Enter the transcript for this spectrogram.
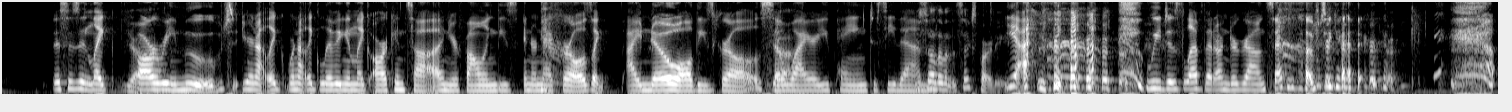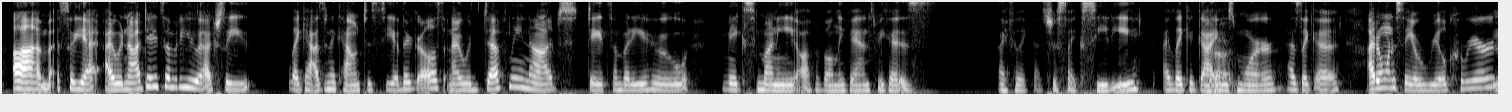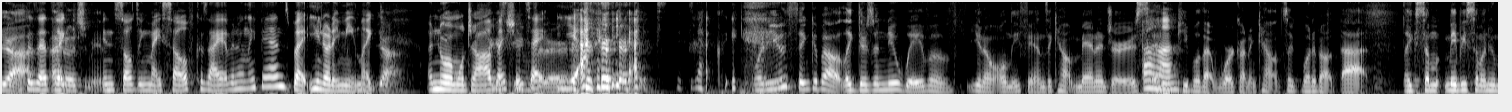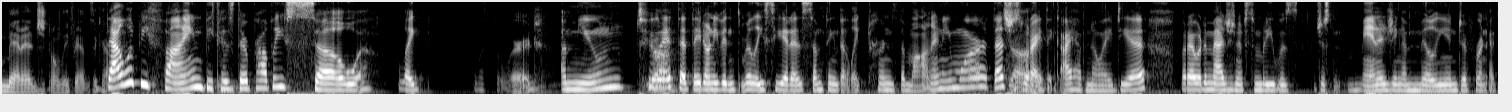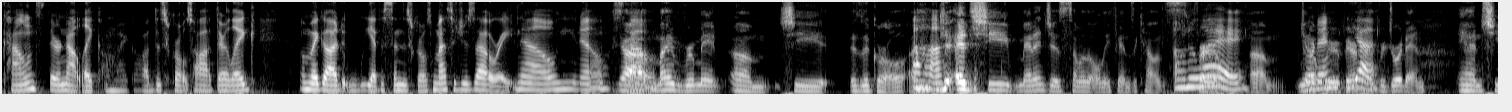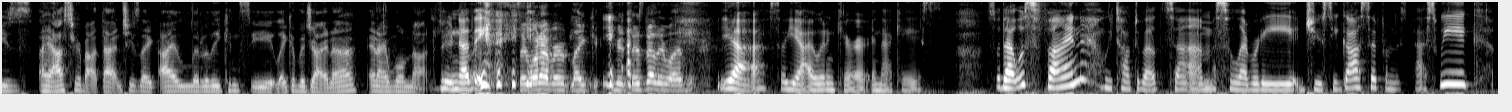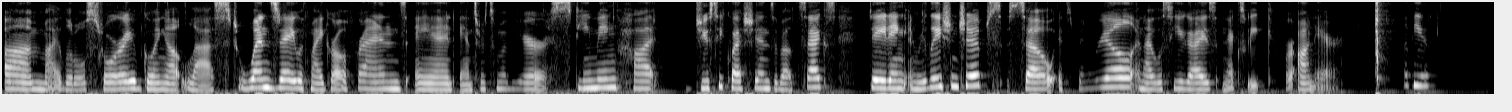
This isn't like Yeah. far removed. You're not like we're not like living in like Arkansas and you're following these internet girls. Like I know all these girls, so Yeah. why are you paying to see them? I saw them at the sex party. Yeah. we just left that underground sex club together. um, so yeah, I would not date somebody who actually like has an account to see other girls, and I would definitely not date somebody who makes money off of OnlyFans because I feel like that's just like seedy. I like a guy Yeah. who's more has like a I don't want to say a real career Yeah, because that's I like what you mean. insulting myself because I have an OnlyFans, but you know what I mean, like Yeah. a normal job, Like a I should say. steam fitter. Yeah, yes, exactly. What do you think about like there's a new wave of, you know, OnlyFans account managers Uh-huh. and people that work on accounts. Like what about that? Like some maybe someone who managed an OnlyFans account. That would be fine because they're probably so like what's the word immune to Yeah. it that they don't even really see it as something that like turns them on anymore. That's just Yeah. what I think. I have no idea, but I would imagine if somebody was just managing a million different accounts, they're not like, "Oh my god, this girl's hot." They're like, "Oh my god, we have to send this girl's messages out right now," you know. yeah, so my roommate, um, she is a girl, um, and she manages some of the OnlyFans accounts. Uh-huh. Oh, no for, way. Um, you know, Jordan? we were verified Yeah. for Jordan, and she's. I asked her about that, and she's like, I literally can see like a vagina, and I will not do nothing. It's like whatever. Like here, there's another one. Yeah. So yeah, I wouldn't care in that case. So that was fun. We talked about some celebrity juicy gossip from this past week. Um, my little story of going out last Wednesday with my girlfriends and answered some of your steaming hot juicy questions about sex, dating, and relationships. So it's been real, and I will see you guys next week. We're on air. Love you.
